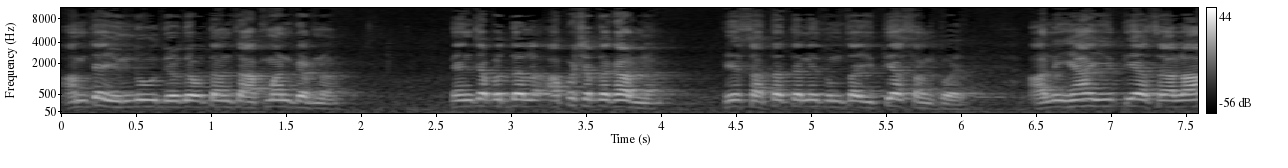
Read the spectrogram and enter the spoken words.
आमच्या हिंदू देवदेवतांचा अपमान करणं त्यांच्याबद्दल अपशब्द काढणं हे सातत्याने तुमचा इतिहास सांगतोय. आणि ह्या इतिहासाला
